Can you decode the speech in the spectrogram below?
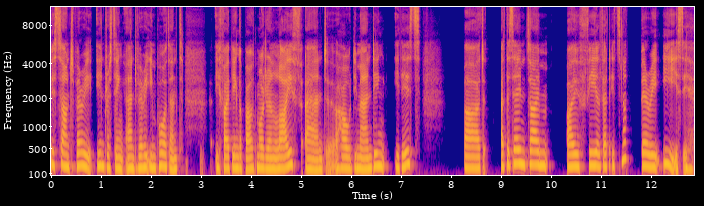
This sounds very interesting and very important if I think about modern life and uh, how demanding it is. But at the same time, I feel that it's not very easy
